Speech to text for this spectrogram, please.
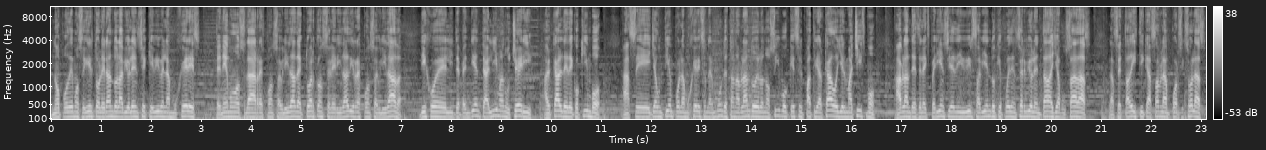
No podemos seguir tolerando la violencia que viven las mujeres. Tenemos la responsabilidad de actuar con celeridad y responsabilidad, dijo el independiente Ali Manucheri, alcalde de Coquimbo. Hace ya un tiempo las mujeres en el mundo están hablando de lo nocivo que es el patriarcado y el machismo. Hablan desde la experiencia de vivir sabiendo que pueden ser violentadas y abusadas. Las estadísticas hablan por sí solas.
